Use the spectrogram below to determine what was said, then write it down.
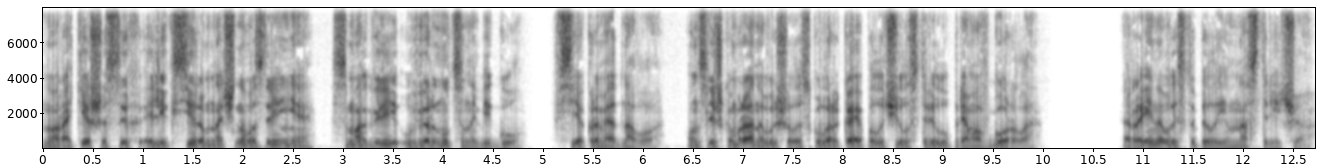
но ракеши с их эликсиром ночного зрения смогли увернуться на бегу. Все, кроме одного. Он слишком рано вышел из кувырка и получил стрелу прямо в горло. Рейна выступила им навстречу.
